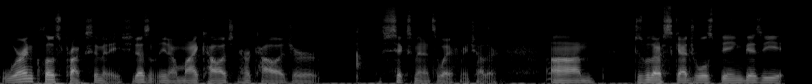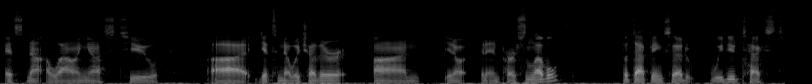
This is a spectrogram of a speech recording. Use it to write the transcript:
We're in close proximity. She doesn't, you know, my college and her college are six minutes away from each other. Um, just with our schedules being busy, it's not allowing us to uh, get to know each other on you know an in-person level. But that being said, we do text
